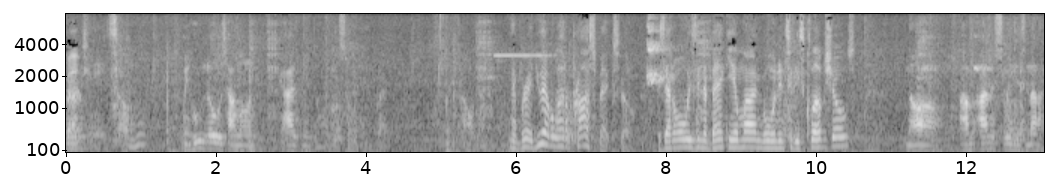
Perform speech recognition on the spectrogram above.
You know I mean? So, I mean, who knows how long guys been doing this with but I don't know. Now, Bread, you have a lot of prospects, though. Is that always in the back of your mind going into these club shows? No, I'm honestly it's not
